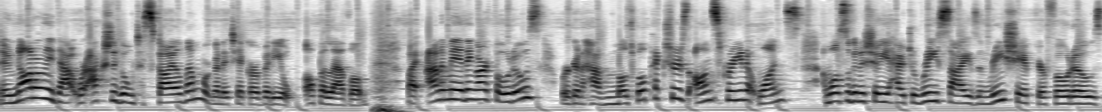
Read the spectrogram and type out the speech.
Now, not only that, we're actually going to style them, we're going to take our video up a level. By animating our photos, we're going to have multiple pictures on screen at once. I'm also going to show you how to resize and reshape your photos.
